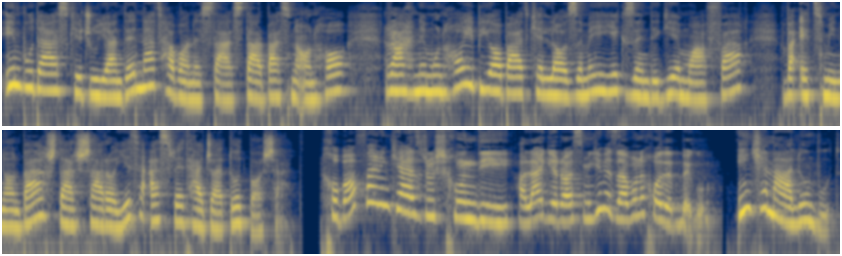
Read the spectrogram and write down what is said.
این بوده است که جوینده نتوانسته است در بطن آنها رهنمونهایی بیابد که لازمه یک زندگی موفق و اطمینان بخش در شرایط عصر تجدد باشد. خب آفرین که از روش خوندی. حالا اگه راست میگی به زبون خودت بگو. این که معلوم بود.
